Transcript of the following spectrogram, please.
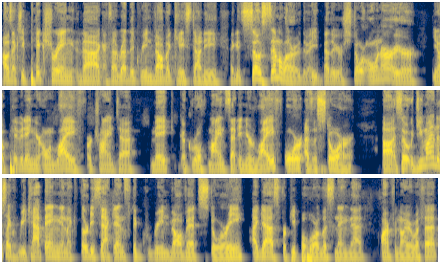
I was actually picturing the because I read the Green Velvet case study. Like it's so similar. Whether you're a store owner or you're you know pivoting your own life or trying to make a growth mindset in your life or as a store. Uh, so do you mind just like recapping in like 30 seconds the Green Velvet story? I guess for people who are listening that aren't familiar with it.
